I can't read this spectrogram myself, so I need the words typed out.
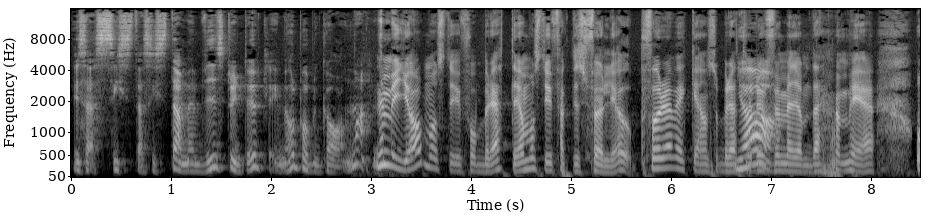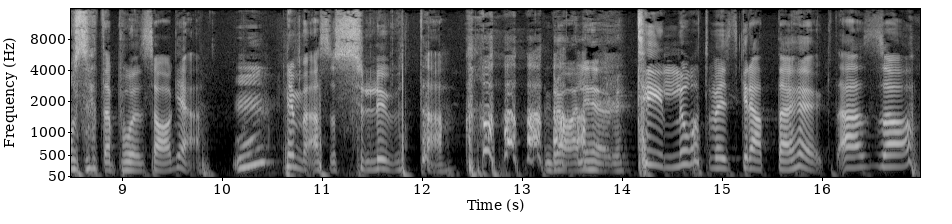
Det är så här sista, sista. Men vi står inte ut längre. Vi håller på att bli galna. Nej, men jag måste ju få berätta. Jag måste ju faktiskt följa upp. Förra veckan så berättade Ja. du för mig om det här med att sätta på en saga. Nej men alltså sluta. Bra, eller hur? Tillåt mig skratta högt. Alltså.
